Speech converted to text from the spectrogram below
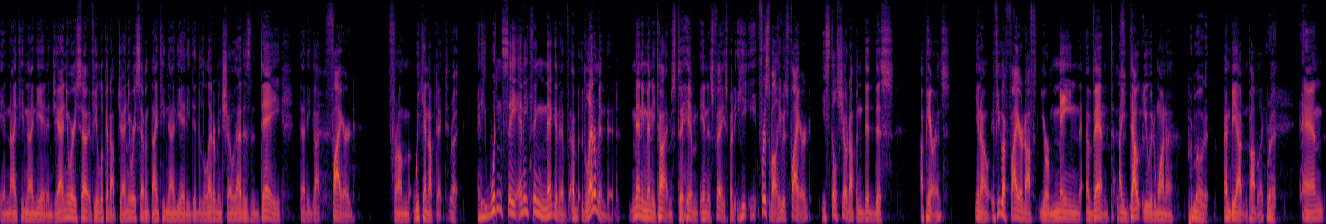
in 1998 in January 7th. If you look it up, January 7th, 1998, he did the Letterman show. That is the day that he got fired from Weekend Update. right. And he wouldn't say anything negative. Uh, Letterman did many, many times to him in his face. But he, he, first of all, he was fired. He still showed up and did this appearance. You know, if you got fired off your main event, I doubt you would want to Promote it. and be out in public. Right. And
